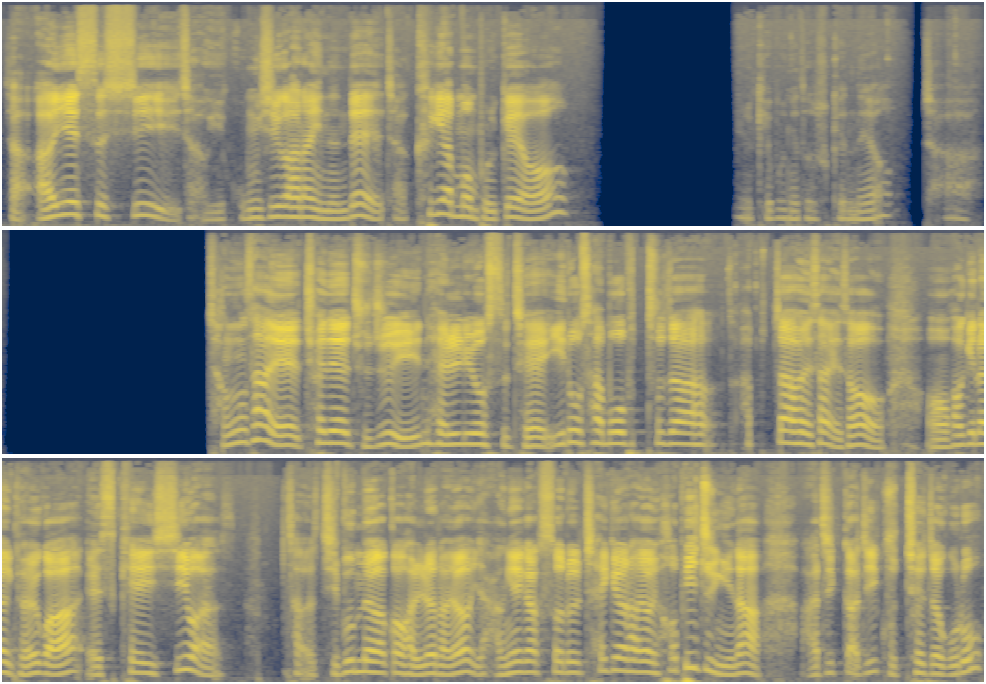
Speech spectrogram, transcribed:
자, ISC 자, 여기 공시가 하나 있는데 자, 크게 한번 볼게요. 이렇게 보니 더 좋겠네요. 자. 장사의 최대 주주인 헬리오스 제1535 투자 합자 회사에서 어, 확인한 결과 SKC와 자, 지분 매각과 관련하여 양해각서를 체결하여 협의 중이나 아직까지 구체적으로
